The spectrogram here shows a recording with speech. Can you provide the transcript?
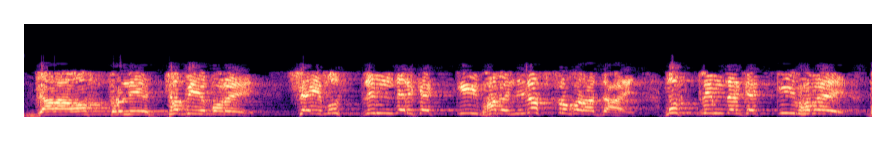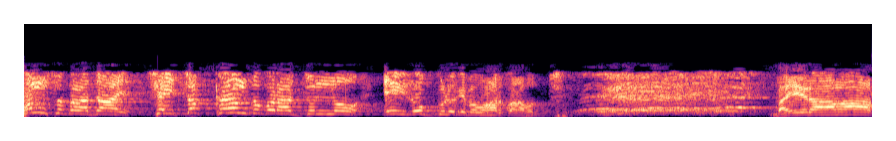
যারা অস্ত্র নিয়ে ঝাঁপিয়ে পড়ে, সেই মুসলিমদেরকে কীভাবে নিরস্ত্র করা যায়, মুসলিমদেরকে কীভাবে ধ্বংস করা যায়, সেই চক্রান্ত করার জন্য এই লোকগুলোকে ব্যবহার করা হচ্ছে। ভাইয়েরা আমার,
